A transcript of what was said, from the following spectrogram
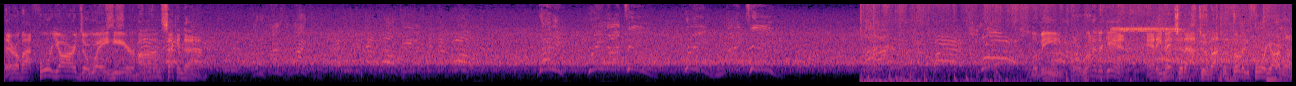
They're about four yards away here on second down. Levine will run it again, and he makes it out to about the 34-yard line.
